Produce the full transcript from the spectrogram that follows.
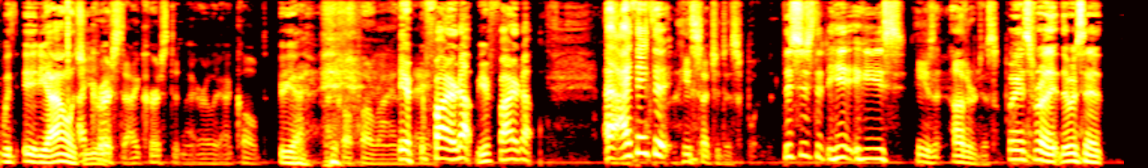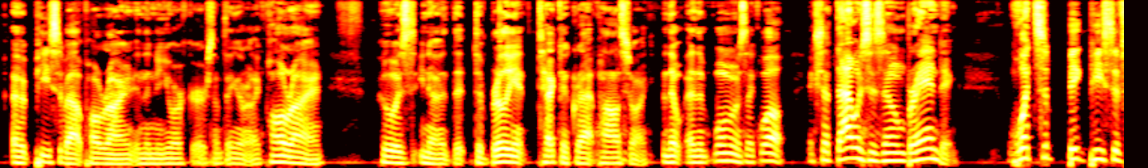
with I ideology, right? cursed. I cursed in there earlier. I called. yeah, I called Paul Ryan. a you're name. fired up. You're fired up. I, I think that He's such a disappointment. this is the, he, he's, He's an utter disappointment. It's really there was a, a piece about Paul Ryan in the New Yorker or something, or like Paul Ryan, who was you know the, the brilliant technocrat policy, and the, and the woman was like, well, except that was his own branding. What's a big piece of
